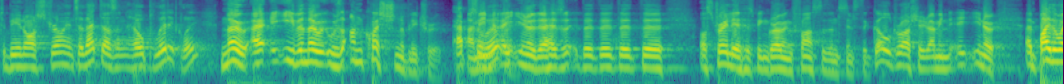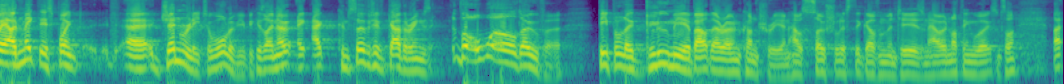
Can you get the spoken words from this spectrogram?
to be an Australian. So that doesn't help politically. No, uh, even though it was unquestionably true. Absolutely. I mean, uh, you know, there has the, the, the, the Australia has been growing faster than since the gold rush. I mean, you know. And by the way, I'd make this point uh, generally to all of you because I know at conservative gatherings the world over People are gloomy about their own country and how socialist the government is and how nothing works and so on. I,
